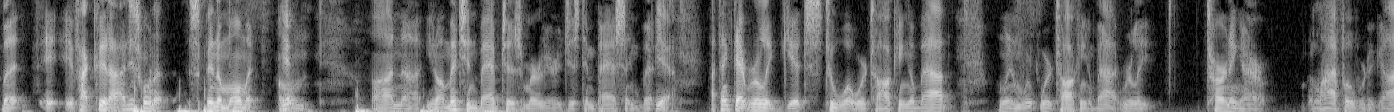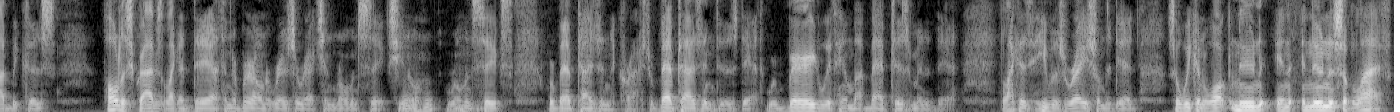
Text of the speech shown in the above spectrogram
But if I could, I just want to spend a moment on on uh, you know I mentioned baptism earlier just in passing, but Yeah. I think that really gets to what we're talking about when we're, we're talking about really turning our life over to God because Paul describes it like a death and a burial and a resurrection, Romans 6. You know, Romans 6, we're baptized into Christ. We're baptized into his death. We're buried with him by baptism into death, like as he was raised from the dead. So we can walk noon, in, in newness of life.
